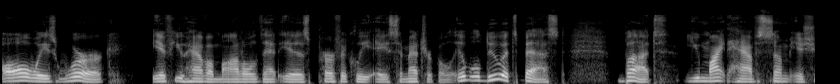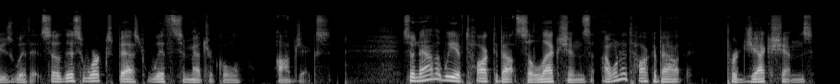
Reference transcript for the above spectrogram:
always work if you have a model that is perfectly asymmetrical. It will do its best, but you might have some issues with it. So this works best with symmetrical objects. So now that we have talked about selections, I want to talk about projections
